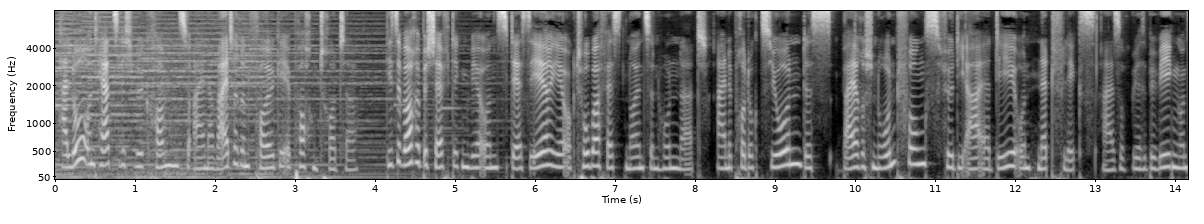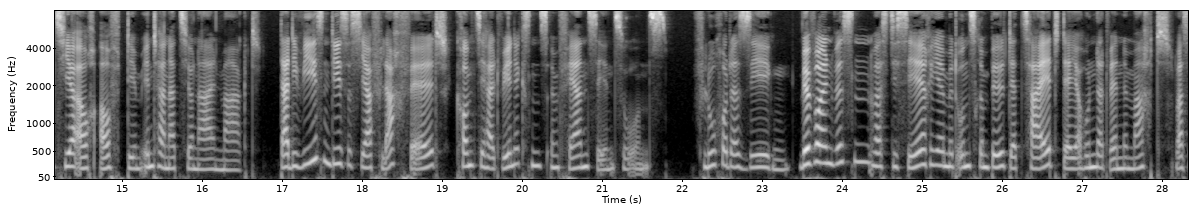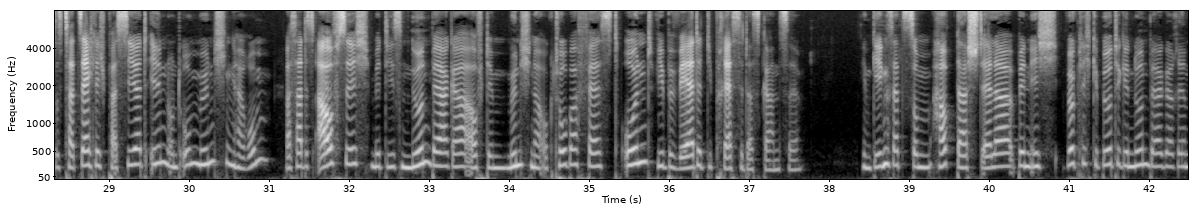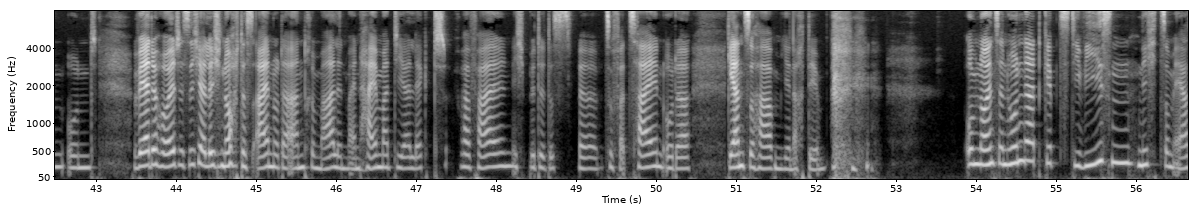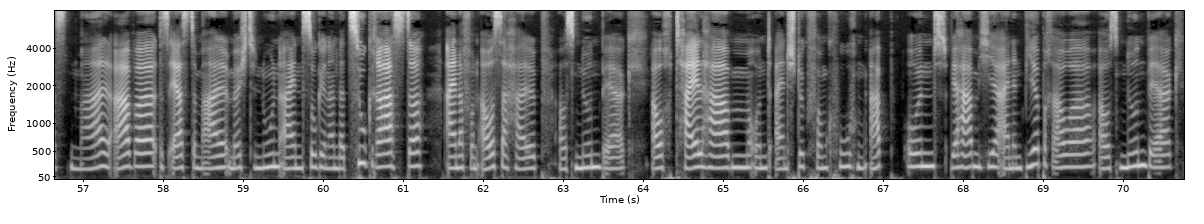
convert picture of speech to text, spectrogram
Hallo und herzlich willkommen zu einer weiteren Folge Epochentrotter. Diese Woche beschäftigen wir uns der Serie Oktoberfest 1900, eine Produktion des Bayerischen Rundfunks für die ARD und Netflix. Also wir bewegen uns hier auch auf dem internationalen Markt. Da die Wiesen dieses Jahr flach fällt, kommt sie halt wenigstens im Fernsehen zu uns. Fluch oder Segen. Wir wollen wissen, was die Serie mit unserem Bild der Zeit der Jahrhundertwende macht, was ist tatsächlich passiert in und um München herum was hat es auf sich mit diesem Nürnberger auf dem Münchner Oktoberfest und wie bewertet die Presse das Ganze? Im Gegensatz zum Hauptdarsteller bin ich wirklich gebürtige Nürnbergerin und werde heute sicherlich noch das ein oder andere Mal in meinen Heimatdialekt verfallen. Ich bitte das äh, zu verzeihen oder gern zu haben, je nachdem. Um 1900 gibt's die Wiesen nicht zum ersten Mal, aber das erste Mal möchte nun ein sogenannter Zugraster, einer von außerhalb aus Nürnberg, auch teilhaben und ein Stück vom Kuchen ab. Und wir haben hier einen Bierbrauer aus Nürnberg.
